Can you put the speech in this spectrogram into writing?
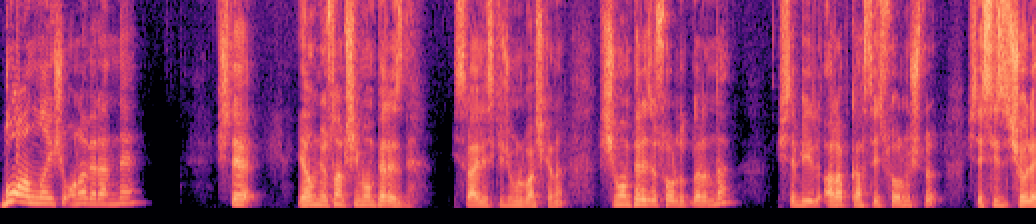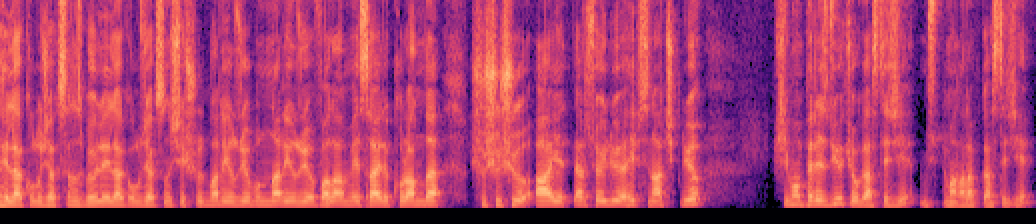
Bu anlayışı ona veren ne? İşte yanılmıyorsam Şimon Perez'di. İsrail eski Cumhurbaşkanı. Şimon Perez'e sorduklarında işte bir Arap gazeteci sormuştu. İşte siz şöyle helak olacaksınız, böyle helak olacaksınız. İşte şunlar yazıyor, bunlar yazıyor falan vesaire. Kur'an'da şu şu şu ayetler söylüyor, hepsini açıklıyor. Şimon Perez diyor ki o gazeteciye, Müslüman Arap gazeteciye.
